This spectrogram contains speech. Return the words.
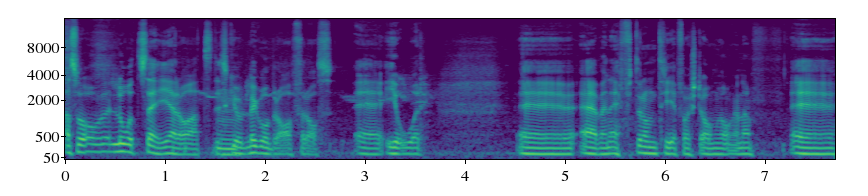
alltså låt säga då att det Mm. skulle gå bra för oss eh, i år. Eh, även efter de tre första omgångarna. Eh,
